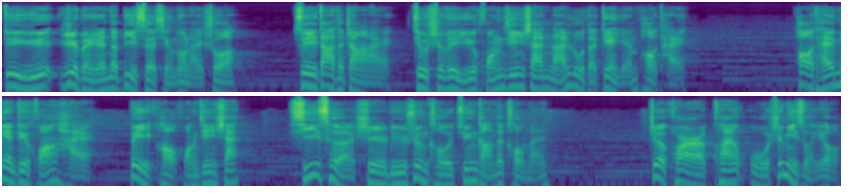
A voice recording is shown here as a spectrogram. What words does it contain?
对于日本人的闭塞行动来说，最大的障碍就是位于黄金山南麓的电岩炮台。炮台面对黄海，背靠黄金山，西侧是旅顺口军港的口门。这块宽五十米左右、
